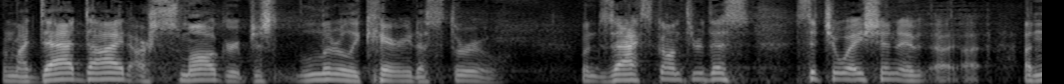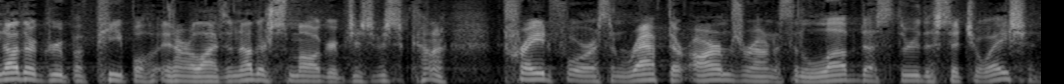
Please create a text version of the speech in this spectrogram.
When my dad died, our small group just literally carried us through. When Zach's gone through this situation, it, uh, another group of people in our lives, another small group, just, just kind of prayed for us and wrapped their arms around us and loved us through the situation.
